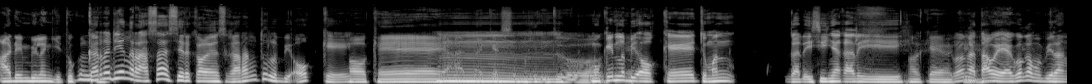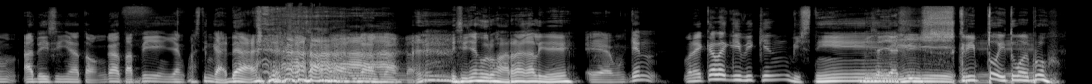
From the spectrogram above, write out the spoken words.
Ada yang bilang gitu kan? Karena dia ngerasa circle yang sekarang tuh lebih oke. Oke, ada Hmm, seperti itu. Mungkin lebih oke Cuman Gak ada isinya kali Oke, oke. Gue nggak tahu ya, gue nggak mau bilang ada isinya atau enggak, tapi yang pasti nggak ada. enggak, enggak, enggak. Isinya huru hara kali ya Ya mungkin mereka lagi bikin bisnis. Bisa jadi. Skripto itu mah bro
